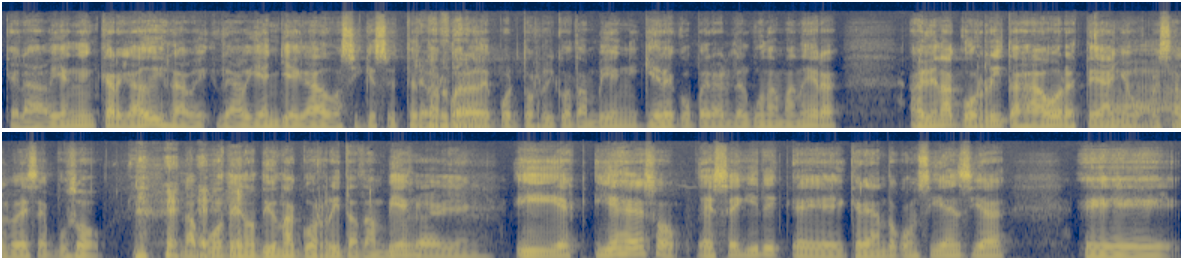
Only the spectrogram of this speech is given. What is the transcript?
que las habían encargado y la- le habían llegado. Así que si usted Qué está brutal. fuera de Puerto Rico también y quiere cooperar de alguna manera, hay unas gorritas ahora. Este año Ah. me salvé, se puso la bota y nos dio una gorrita también. Qué bien. Y es, y es eso, es seguir eh, creando conciencia, eh,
